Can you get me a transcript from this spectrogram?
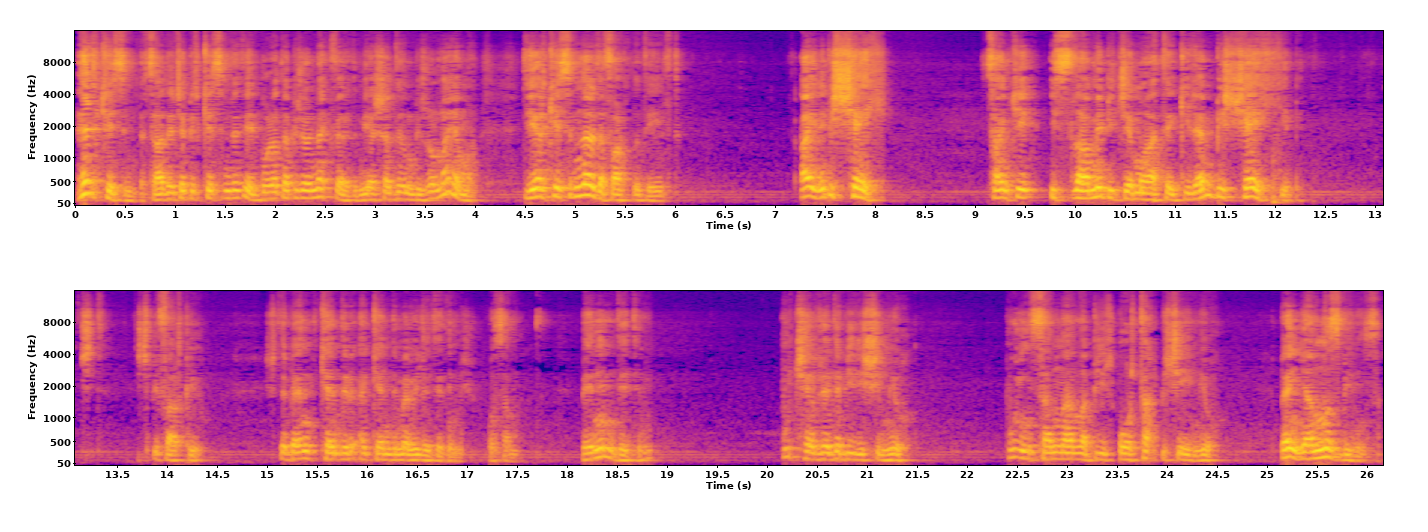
her kesimde, sadece bir kesimde değil. Burada bir örnek verdim. Yaşadığım bir olay ama diğer kesimler de farklı değildi. Aynı bir şey. Sanki İslami bir cemaate giren bir şeyh gibi. İşte hiçbir farkı yok. İşte ben kendi, kendime öyle dedim o zaman. Benim dedim bu çevrede bir işim yok. Bu insanlarla bir ortak bir şeyim yok. Ben yalnız bir insan.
